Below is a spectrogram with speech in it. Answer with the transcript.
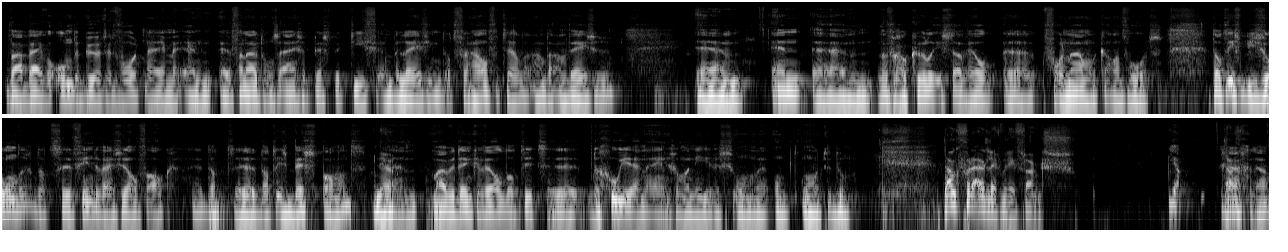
waarbij we om de beurt het woord nemen... en vanuit ons eigen perspectief en beleving dat verhaal vertellen aan de aanwezigen. Um, en um, mevrouw Kullen is daar wel uh, voornamelijk aan het woord. Dat is bijzonder, dat uh, vinden wij zelf ook. Dat, uh, dat is best spannend. Ja. Maar we denken wel dat dit de goede en enige manier is om, om, om het te doen. Dank voor de uitleg, meneer Franks. Ja, graag Dag. gedaan.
